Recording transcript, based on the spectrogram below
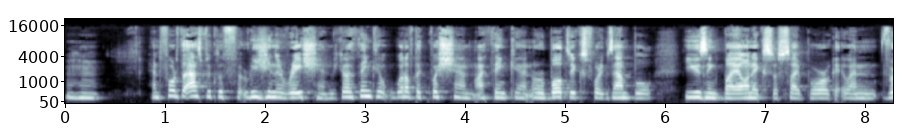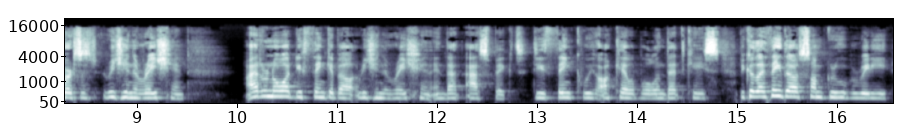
Mm-hmm and for the aspect of regeneration, because I think one of the question, I think in robotics, for example, using bionics or cyborg and versus regeneration, I don't know what you think about regeneration in that aspect. Do you think we are capable in that case? Because I think there are some group really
